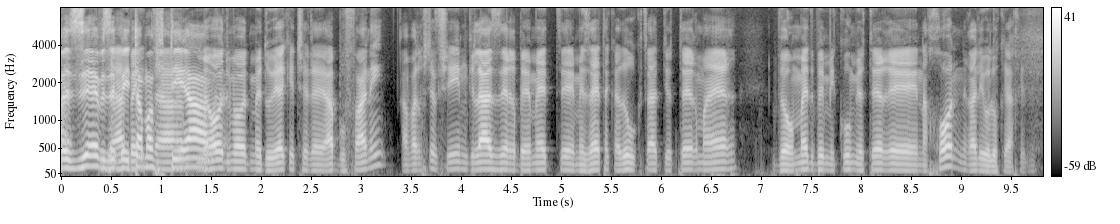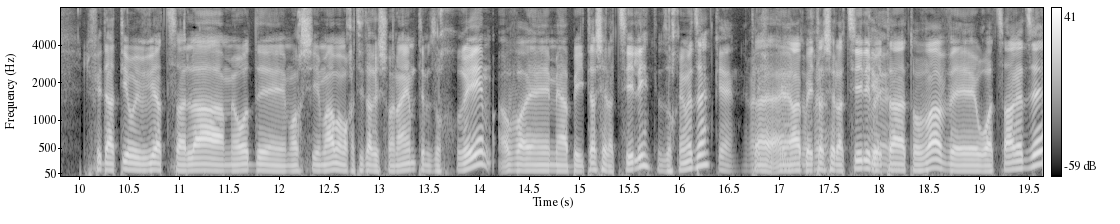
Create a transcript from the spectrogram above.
וזה, וזה זה בעיטה מפתיעה. מאוד מאוד מדויקת של אה, אבו פאני, אבל אני חושב שאם גלאזר באמת אה, מזהה את הכדור קצת יותר מהר, ועומד במיקום יותר אה, נכון, נראה לי הוא לוקח את זה. לפי דעתי הוא הביא הצלה מאוד אה, מרשימה במחצית הראשונה, אם אתם זוכרים, אבל אה, מהבעיטה של אצילי, אתם זוכרים את זה? כן, נראה לי שכן, היה? בעיטה של אצילי, כן. בעיטה טובה, והוא עצר את זה.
